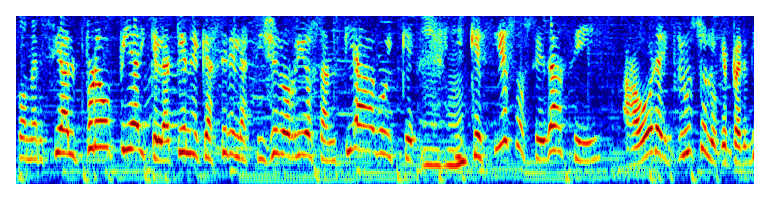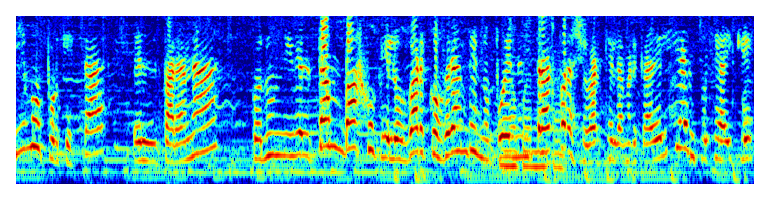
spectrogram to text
comercial propia y que la tiene que hacer el astillero Río Santiago y que, y que si eso se da así, ahora incluso lo que perdimos porque está el Paraná con un nivel tan bajo que los barcos grandes no pueden, pueden entrar entrar. para llevarse la mercadería, entonces hay que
